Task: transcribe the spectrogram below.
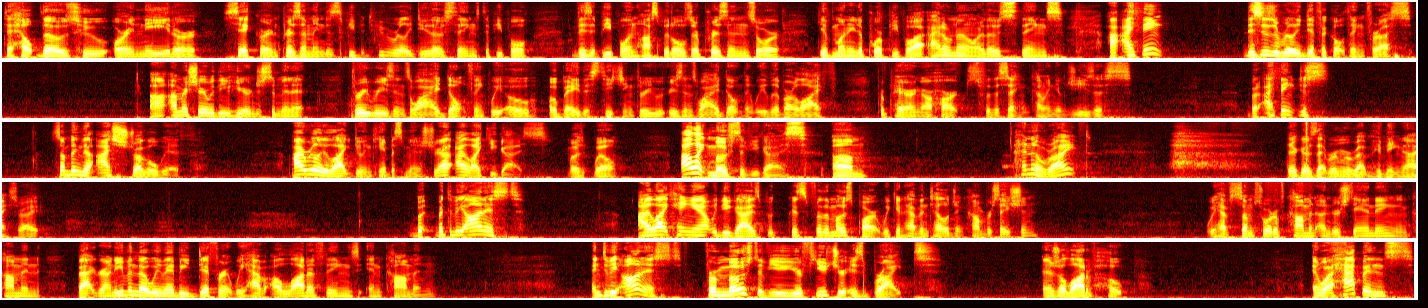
to help those who are in need or sick or in prison? I mean, does people, do people really do those things? Do people visit people in hospitals or prisons or give money to poor people? I, I don't know. Are those things? I, I, think this is a really difficult thing for us. Uh, I'm going to share with you here in just a minute three reasons why I don't think we o- obey this teaching, three reasons why I don't think we live our life preparing our hearts for the second coming of Jesus. But I think just something that I struggle with. I really like doing campus ministry. I, I like you guys. Most, well, I like most of you guys. Um, I know, right? there goes that rumor about me being nice, right? But but to be honest, I like hanging out with you guys because, for the most part, we can have intelligent conversation. We have some sort of common understanding and common background. Even though we may be different, we have a lot of things in common. And to be honest, for most of you, your future is bright, and there's a lot of hope. And what happens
